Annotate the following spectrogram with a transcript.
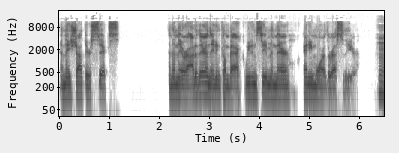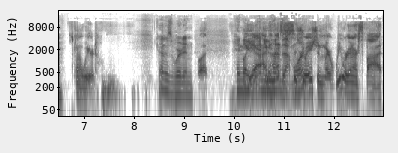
and they shot their six, and then they were out of there and they didn't come back. We didn't see them in there anymore the rest of the year. Hmm. It's kind of weird. That is weird. And But- and But you, yeah, and I you mean that's that a more. situation where we were in our spot.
